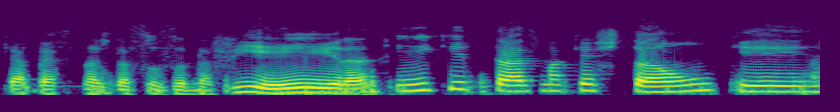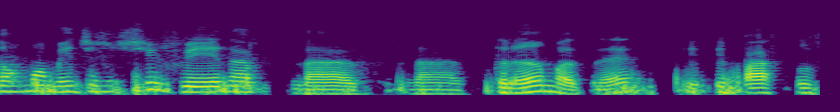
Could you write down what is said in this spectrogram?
que é a personagem da Suzana Vieira, e que traz uma questão que normalmente a gente vê nas, nas, nas tramas, né, que se passa nos,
